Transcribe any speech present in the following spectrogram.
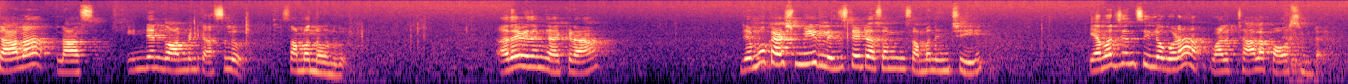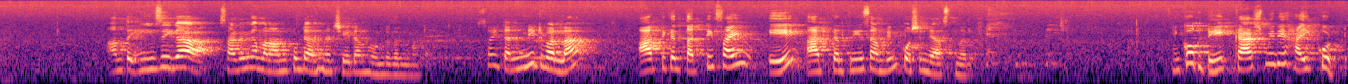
చాలా లాస్ ఇండియన్ గవర్నమెంట్కి అసలు సంబంధం ఉండదు. అదేవిధంగా ఇక్కడ జమ్మూ కాశ్మీర్ లెజిస్లేటివ్ అసెంబ్లీకి సంబంధించి ఎమర్జెన్సీలో కూడా వాళ్ళకి చాలా పవర్స్ ఉంటాయి. అంత ఈజీగా సడన్గా మనం అనుకుంటే అనుకున్నట్టు చేయడానికి ఉండదు అనమాట సో వీటన్నిటి వల్ల article thirty five A article three seventeen question చేస్తున్నారు. ఇంకొకటి Kashmiri high court.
